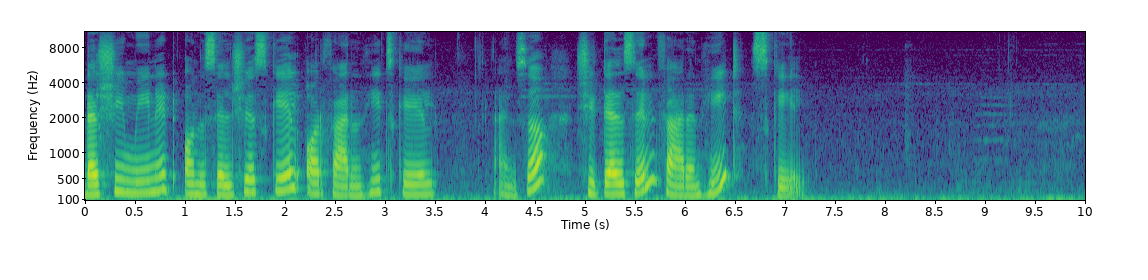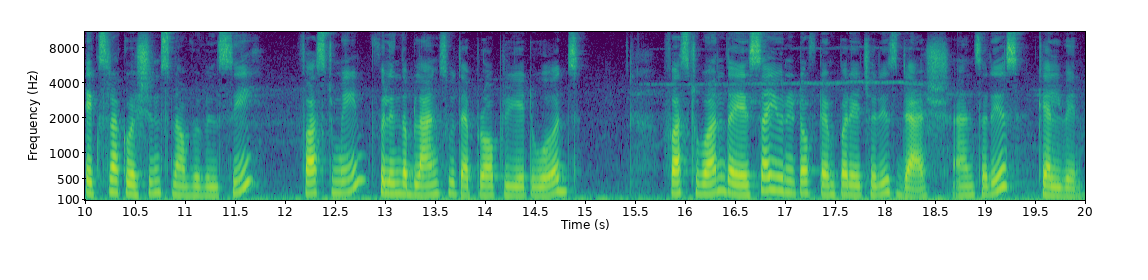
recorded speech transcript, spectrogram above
Does she mean it on the Celsius scale or Fahrenheit scale? Answer she tells in Fahrenheit scale. Extra questions now we will see. First main, fill in the blanks with appropriate words. First one, the SI unit of temperature is dash. Answer is Kelvin.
